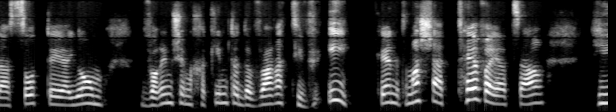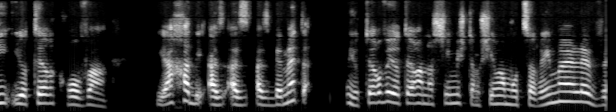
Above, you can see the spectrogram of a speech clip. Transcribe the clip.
לעשות היום דברים שמחקים את הדבר הטבעי, כן, את מה שהטבע יצר, היא יותר קרובה. יחד, אז, אז, אז באמת יותר ויותר אנשים משתמשים במוצרים האלה ו,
